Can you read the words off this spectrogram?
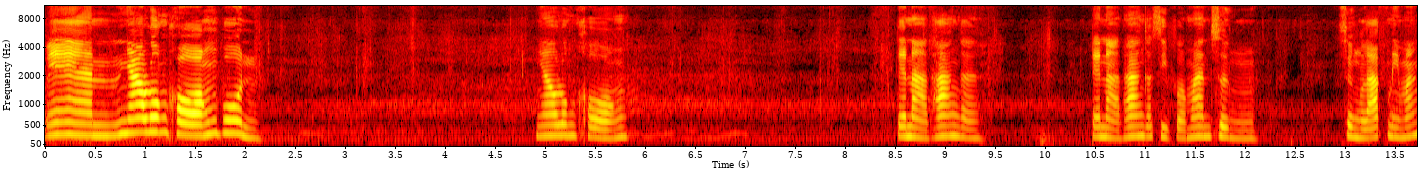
แม่นยวลงของพุ่นยาวลงของ แต่หน้าทางกันแต่หน้าทางก็สิประมาณสึงสึงลักนี่มั้ง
